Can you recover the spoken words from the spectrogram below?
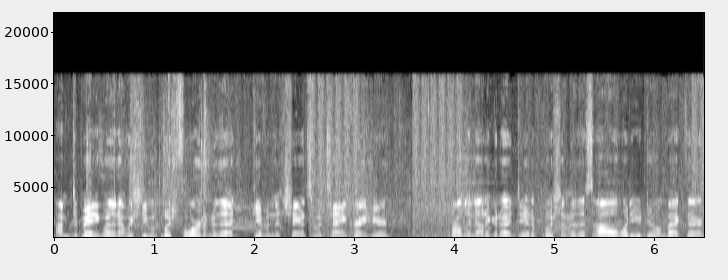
I'm debating whether or not we should even push forward under that, given the chance of a tank right here. Probably not a good idea to push under this. Oh, what are you doing back there?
